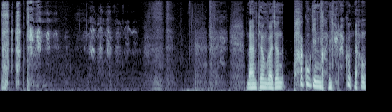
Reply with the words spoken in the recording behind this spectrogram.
남편과 전 파국인 관계라고 나오네요.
